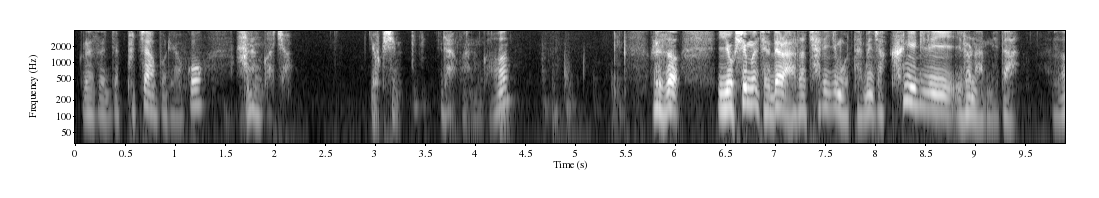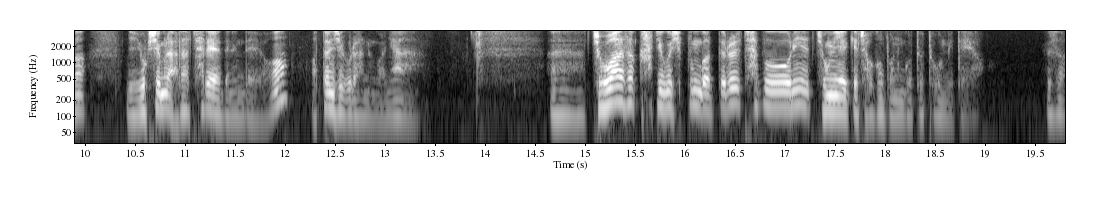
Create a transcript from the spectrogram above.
그래서 이제 붙잡으려고 하는 거죠. 욕심이라고 하는 것. 그래서 이 욕심을 제대로 알아차리지 못하면 자 큰일이 일어납니다. 그래서 이제 욕심을 알아차려야 되는데요. 어떤 식으로 하는 거냐. 아, 좋아서 가지고 싶은 것들을 차분히 종이에 이렇게 적어보는 것도 도움이 돼요. 그래서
